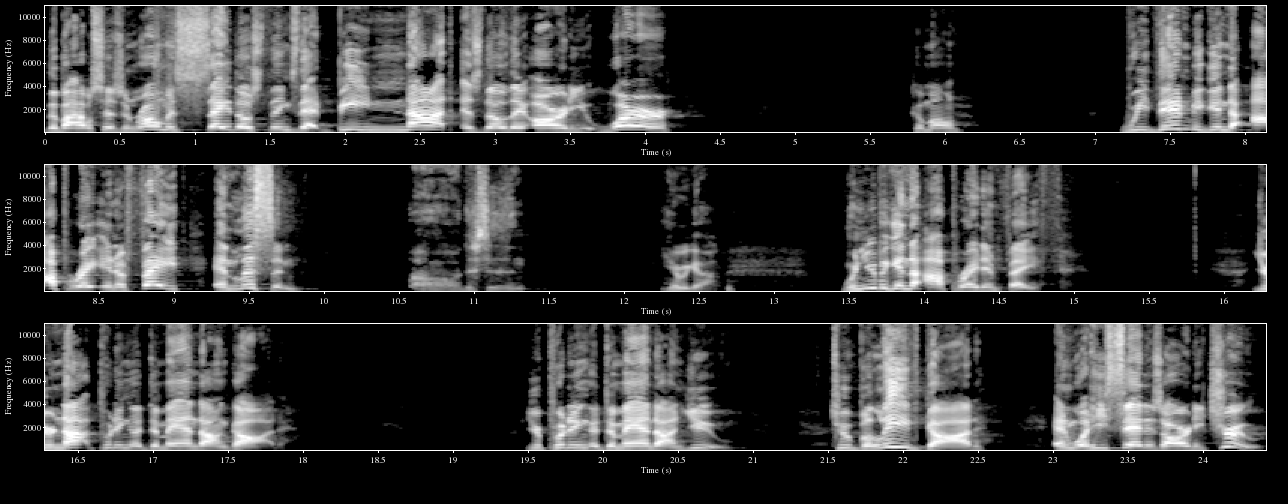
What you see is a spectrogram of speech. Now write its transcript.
The Bible says in Romans, say those things that be not as though they already were. Come on. We then begin to operate in a faith, and listen, oh, this isn't. Here we go. When you begin to operate in faith, you're not putting a demand on God. You're putting a demand on you to believe God and what He said is already true.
